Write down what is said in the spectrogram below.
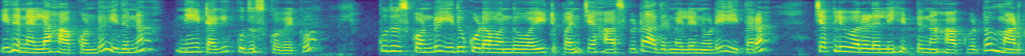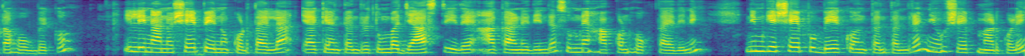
ಇದನ್ನೆಲ್ಲ ಹಾಕ್ಕೊಂಡು ಇದನ್ನು ನೀಟಾಗಿ ಕುದಿಸ್ಕೋಬೇಕು. ಕುದಿಸ್ಕೊಂಡು ಇದು ಕೂಡ ಒಂದು ವೈಟ್ ಪಂಚೆ ಹಾಸ್ಬಿಟ್ಟು ಅದ್ರ ಮೇಲೆ ನೋಡಿ ಈ ಥರ ಚಕ್ಲಿ ಒರಳಲ್ಲಿ ಹಿಟ್ಟನ್ನು ಹಾಕ್ಬಿಟ್ಟು ಮಾಡ್ತಾ ಹೋಗಬೇಕು. ಇಲ್ಲಿ ನಾನು ಶೇಪ್ ಏನು ಕೊಡ್ತಾ ಇಲ್ಲ. ಯಾಕೆ ಅಂತಂದರೆ ತುಂಬ ಜಾಸ್ತಿ ಇದೆ ಆ ಕಾರಣದಿಂದ ಸುಮ್ಮನೆ ಹಾಕ್ಕೊಂಡು ಹೋಗ್ತಾ ಇದ್ದೀನಿ. ನಿಮಗೆ ಶೇಪು ಬೇಕು ಅಂತಂತಂದರೆ ನೀವು ಶೇಪ್ ಮಾಡ್ಕೊಳ್ಳಿ.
